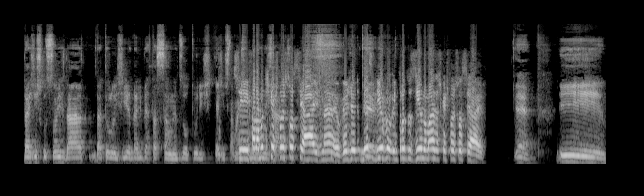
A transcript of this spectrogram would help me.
das discussões da, da teologia da libertação, né, dos autores que a gente está mais. Sim, fala muito de questões sociais, né? Eu vejo nesse é. livro introduzindo mais as questões sociais. É. E.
